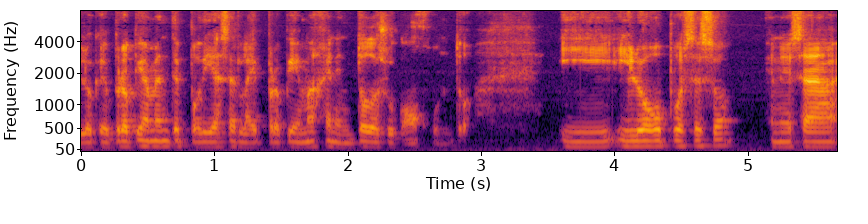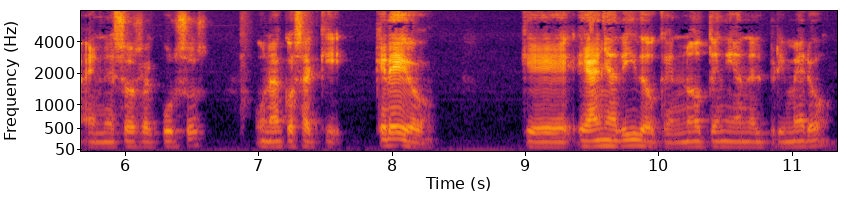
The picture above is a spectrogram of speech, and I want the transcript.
lo que propiamente podía ser la propia imagen en todo su conjunto. Y, y luego, pues eso, en, esa, en esos recursos, una cosa que creo que he añadido que no tenía en el primero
